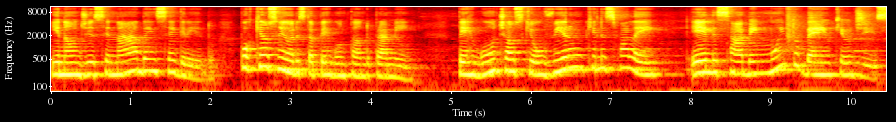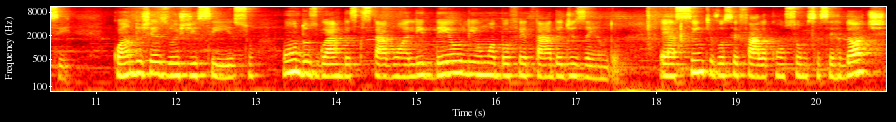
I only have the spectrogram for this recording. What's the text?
e não disse nada em segredo. Por que o Senhor está perguntando para mim? Pergunte aos que ouviram o que lhes falei. Eles sabem muito bem o que eu disse. Quando Jesus disse isso, um dos guardas que estavam ali deu-lhe uma bofetada, dizendo: É assim que você fala com o sumo sacerdote?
